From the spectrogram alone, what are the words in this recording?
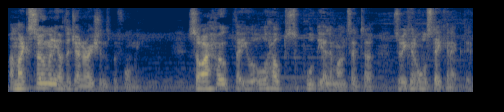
unlike so many of the generations before me. So I hope that you will all help to support the Al-Emaan Centre so we can all stay connected.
